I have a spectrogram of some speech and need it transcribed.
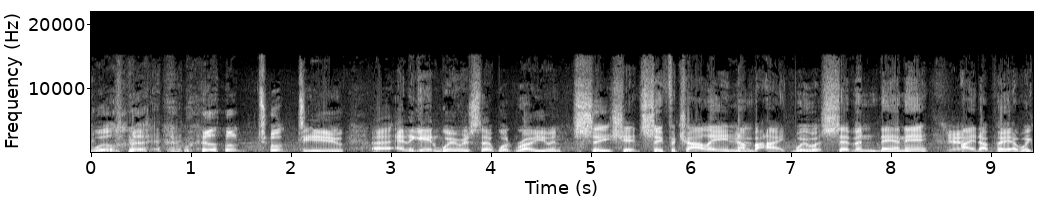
We'll we'll talk to you. Uh, and again, where is that? What row are you in? C shed. C for Charlie, number eight. We were seven down there, Yeah. eight up here. We're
